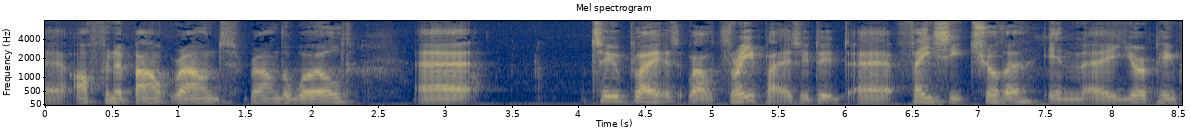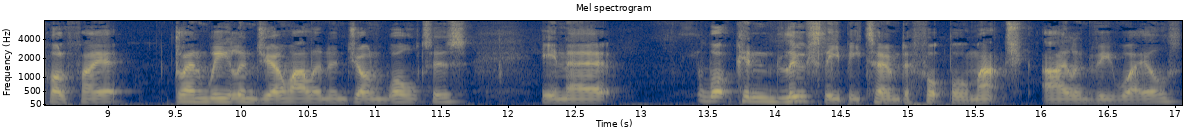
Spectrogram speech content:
uh, off and about round round the world. Uh, two players, well, three players who did uh, face each other in a European qualifier: Glenn Whelan, Joe Allen, and John Walters in a what can loosely be termed a football match, Ireland v Wales.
